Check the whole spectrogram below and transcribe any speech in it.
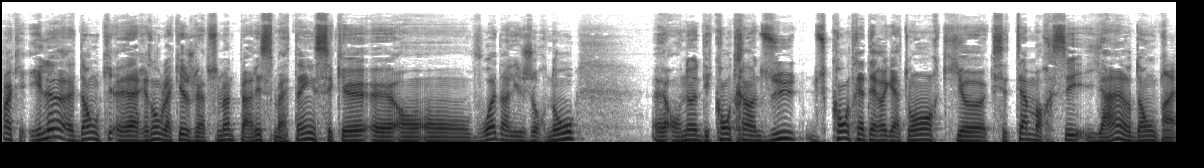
OK. Et là, euh, donc, euh, la raison pour laquelle je voulais absolument te parler ce matin, c'est que euh, on, on voit dans les journaux, euh, on a des comptes rendus du contre-interrogatoire qui, a, qui s'est amorcé hier. Donc, Ouais.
